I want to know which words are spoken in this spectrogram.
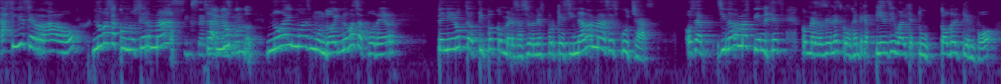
así de cerrado, no vas a conocer más. Exacto. O sea, No hay más mundo. No hay más mundo y no vas a poder tener otro tipo de conversaciones porque si nada más escuchas, o sea, si nada más tienes conversaciones con gente que piensa igual que tú todo el tiempo,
